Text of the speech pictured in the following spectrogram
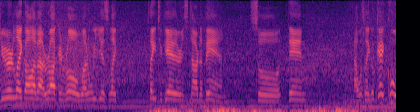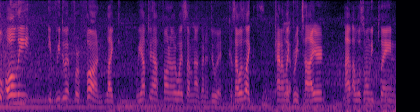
you're like all about rock and roll. Why don't we just like play together and start a band. So then I was like, okay, cool. Only if we do it for fun. Like we have to have fun, otherwise I'm not gonna do it. Cause I was like kind of like retired. I, I was only playing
